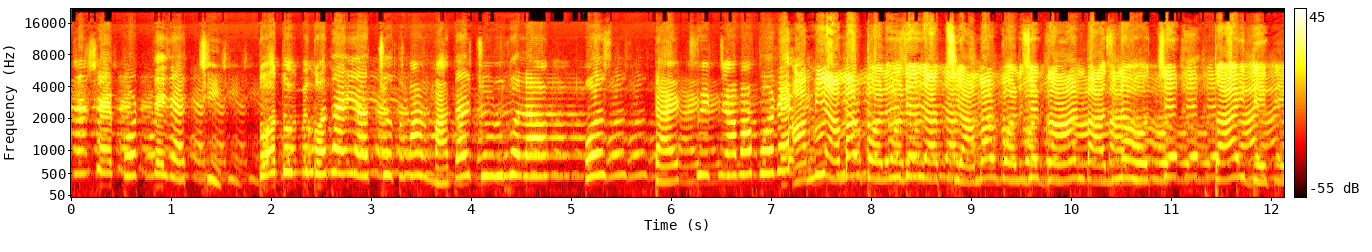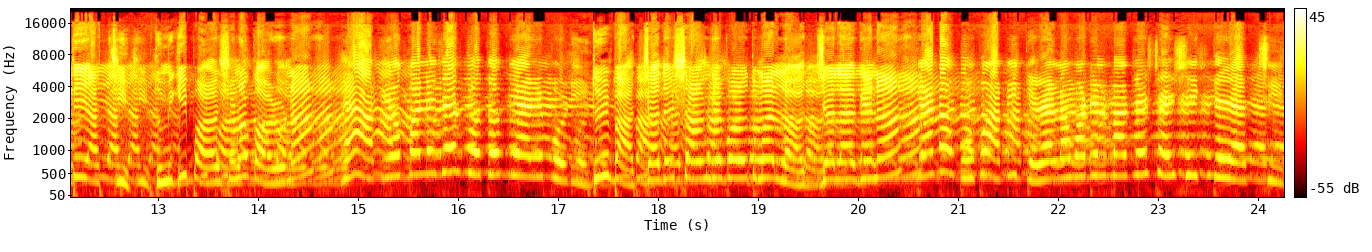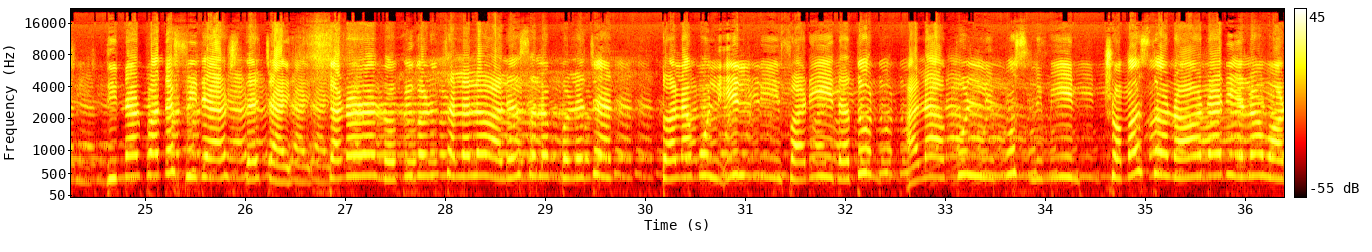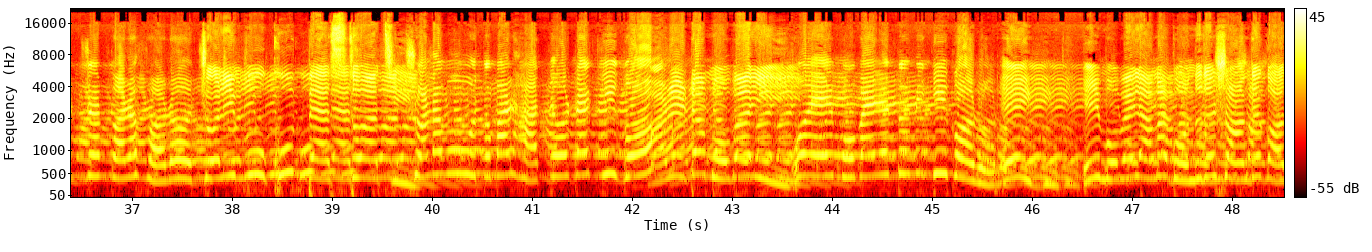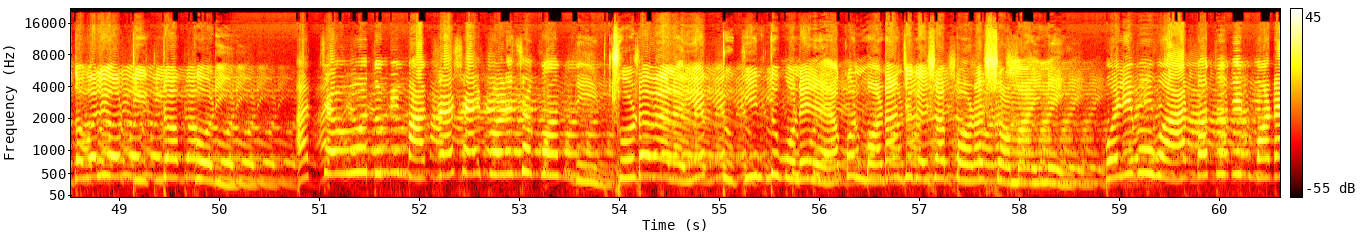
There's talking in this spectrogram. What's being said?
মাদ্রাসায় পড়তে যাচ্ছি। তো তুমি কোথায় যাচ্ছ? তোমার মাথার চুল খোলা। ও টাইট ফিট জামা পরে? আমি আমার কলেজে যাচ্ছি। আমার কলেজে গান বাজনা হচ্ছে তাই দেখতে যাচ্ছি। তুমি কি পড়াশোনা করো না? হ্যাঁ আমিও কলেজের প্রথম ইয়ারে পড়ি। তুমি বাচ্চাদের সঙ্গে পড়ো তোমার লজ্জা লাগে না? কেন বাবু? আমি কেরালা মডেল মাদ্রাসায় শিখতে যাচ্ছি। দিনের পথে ফিরে আসতে চাই। কেননা নবী করিম সাল্লাল্লাহু আলাইহি সাল্লাম বলেছেন সমস্ত নরনারী এলম অর্জন করা ফরজ চলি খুব ব্যস্ত আছি। সোনা তোমার হাতে ওটা কি গো? আরে এটা মোবাইল। ও এই মোবাইলে তুমি কি করো? এই এই মোবাইলে আমার বন্ধুদের সঙ্গে কথা বলি ও টিকটক করি। আচ্ছা বাবু তুমি মাদ্রাসায় পড়েছো কোন দিন? ছোটবেলায় একটু কিন্তু মনে নেই। এখন মডার্ন যুগে এসব পড়ার সময় নেই। বলি বাবু আর কতদিন মডার্ন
